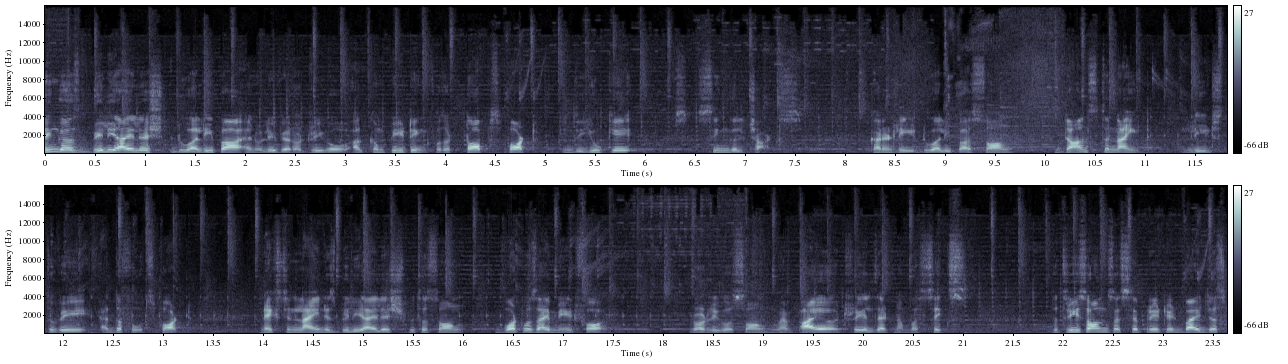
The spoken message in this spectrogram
Singers Billie Eilish, Dua Lipa, and Olivia Rodrigo are competing for the top spot in the UK single charts. Currently, Dua Lipa's song Dance the Night leads the way at the fourth spot. Next in line is Billie Eilish with the song What Was I Made For? Rodrigo's song Vampire trails at number 6. The three songs are separated by just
